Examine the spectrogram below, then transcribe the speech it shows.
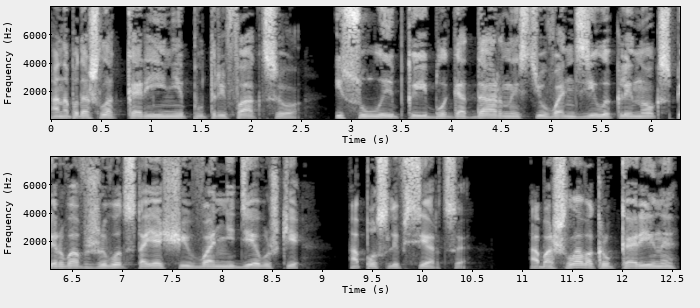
Она подошла к Карине путрефакцию и с улыбкой и благодарностью вонзила клинок сперва в живот стоящей в ванне девушки, а после в сердце. Обошла вокруг Карины,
